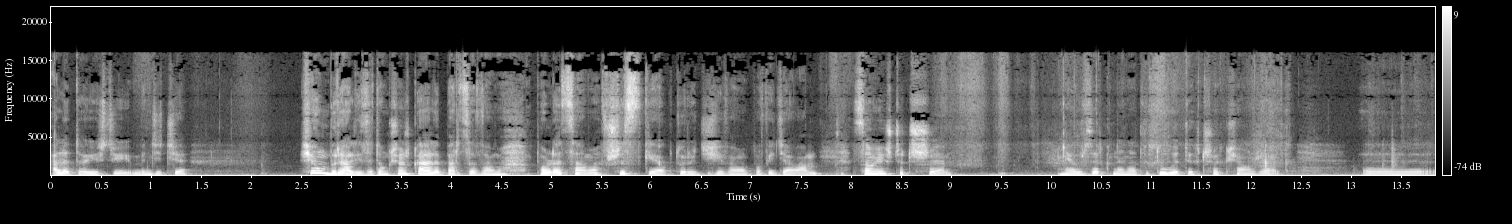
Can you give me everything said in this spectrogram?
Ale to jeśli będziecie się brali za tą książkę, ale bardzo Wam polecam wszystkie, o których dzisiaj Wam opowiedziałam. Są jeszcze trzy. Ja już zerknę na tytuły tych trzech książek. Yy,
